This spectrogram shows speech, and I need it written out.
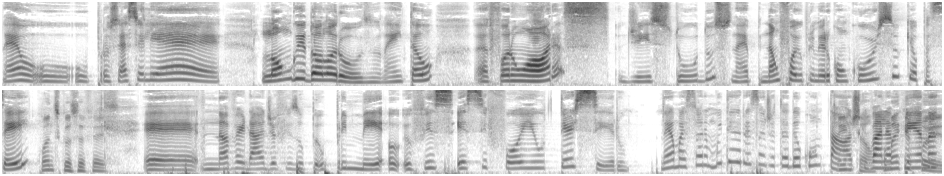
né, o, o processo ele é longo e doloroso, né? Então eh, foram horas de estudos, né? Não foi o primeiro concurso que eu passei. Quantos que você fez? É, na verdade, eu fiz o, o primeiro, eu fiz esse foi o terceiro, Né? Uma história muito interessante até de eu contar. Então, acho que vale como a é que pena.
